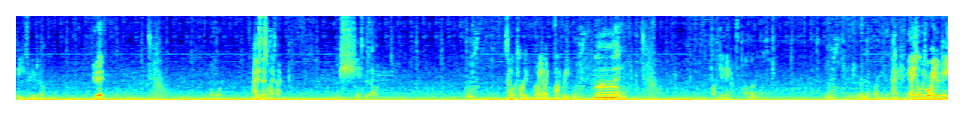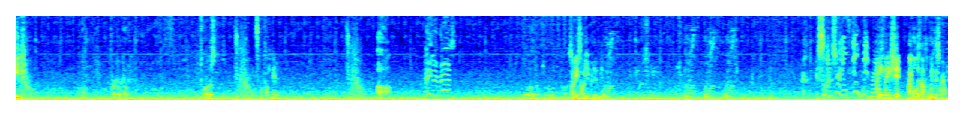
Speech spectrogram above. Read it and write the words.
Eight years ago. You did. I missed it last time. Shit. Someone for you, like, not read. I fucking Instagram.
